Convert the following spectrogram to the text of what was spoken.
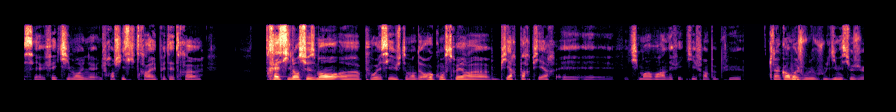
c'est effectivement une, franchise qui travaille peut-être très silencieusement euh, pour essayer justement de reconstruire euh, pierre par pierre et, effectivement avoir un effectif un peu plus clinquant. Moi, je vous, le dis, messieurs, je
